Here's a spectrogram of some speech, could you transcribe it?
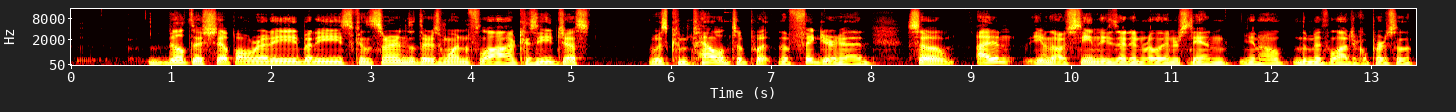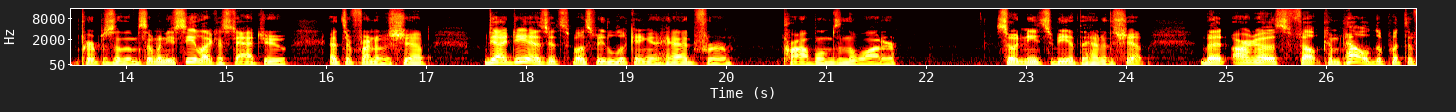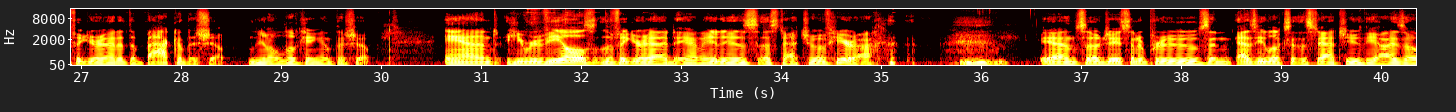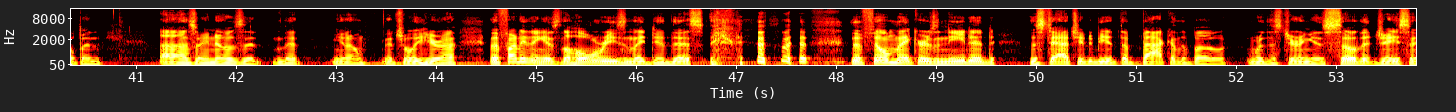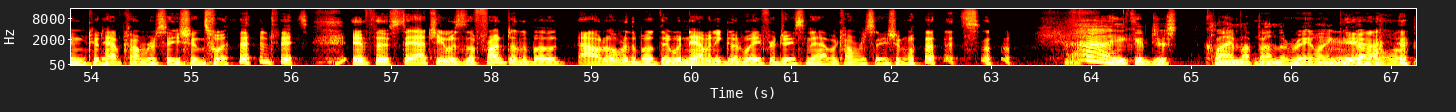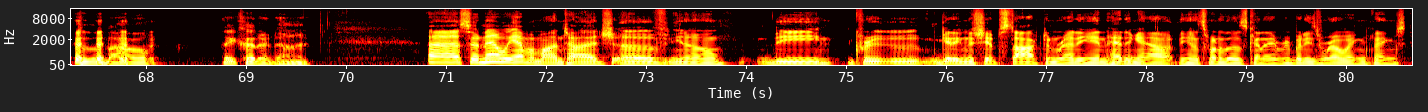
built this ship already, but he's concerned that there's one flaw because he just was compelled to put the figurehead. So I didn't, even though I've seen these, I didn't really understand, you know, the mythological pers- purpose of them. So when you see like a statue at the front of a ship, the idea is it's supposed to be looking ahead for problems in the water. So it needs to be at the head of the ship. But Argos felt compelled to put the figurehead at the back of the ship, you know, looking at the ship. And he reveals the figurehead, and it is a statue of Hera. And so Jason approves, and as he looks at the statue, the eyes open, uh, so he knows that that you know it's really Hera. The funny thing is, the whole reason they did this, the filmmakers needed the statue to be at the back of the boat where the steering is, so that Jason could have conversations with it. if the statue was the front of the boat, out over the boat, they wouldn't have any good way for Jason to have a conversation with it. So- ah, he could just climb up on the railing, Yeah. up to the bow. They could have done it. Uh, so now we have a montage of you know the crew getting the ship stocked and ready and heading out. You know, it's one of those kind of everybody's rowing things.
